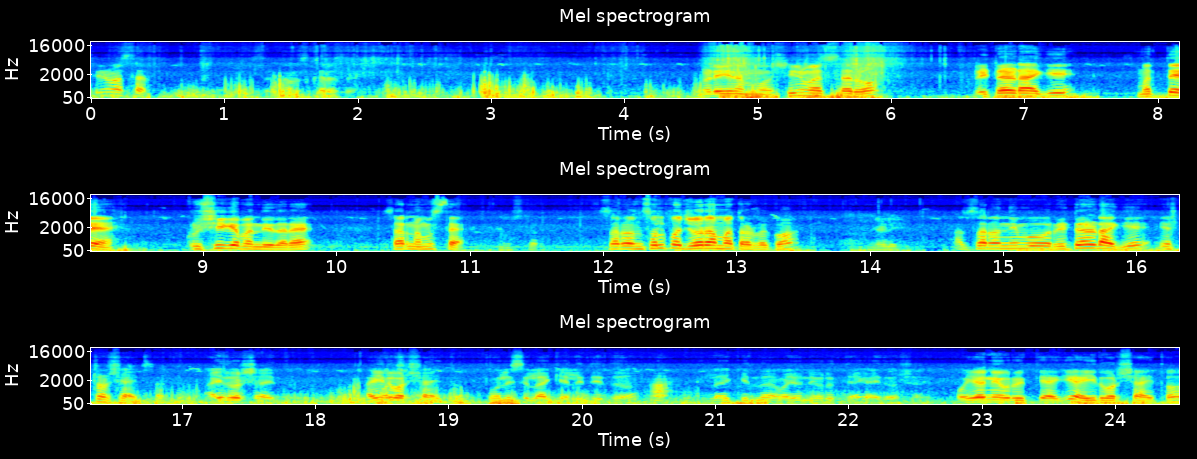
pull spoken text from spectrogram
ಶ್ರೀನಿವಾಸ್ ಸರ್. ನಮಸ್ಕಾರ ಸರ್. ನೋಡಿ ನಮ್ಮ ಶ್ರೀನಿವಾಸ್ ಸರು ರಿಟೈರ್ಡ್ ಆಗಿ ಮತ್ತೆ ಕೃಷಿಗೆ ಬಂದಿದ್ದಾರೆ. ಸರ್ ನಮಸ್ತೆ. ನಮಸ್ಕಾರ. ಸರ್ ಒಂದು ಸ್ವಲ್ಪ ಜೋರ ಮಾತಾಡಬೇಕು. ಹೇಳಿ. ಸರ್ ನೀವು ರಿಟೈರ್ಡ್ ಆಗಿ ಎಷ್ಟು ವರ್ಷ ಆಯ್ತು ಸರ್? ಐದು ವರ್ಷ ಆಯಿತು. ಐದು ವರ್ಷ ಆಯಿತು. ಪೊಲೀಸ್ ಇಲಾಖೆಯಲ್ಲಿ ಇದ್ದಿದ್ದು ಹಾಂ. ಇಲಾಖೆಯಿಂದ ವಯೋನಿವೃತ್ತಿಯಾಗಿ ಐದು ವರ್ಷ ಆಯಿತು. ವಯೋನಿವೃತ್ತಿಯಾಗಿ ಐದು ವರ್ಷ ಆಯಿತು.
